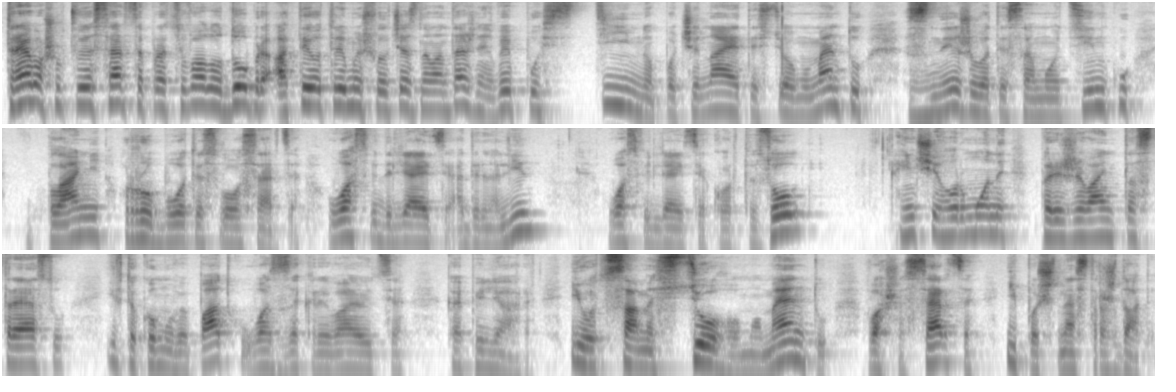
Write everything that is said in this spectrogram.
Треба, щоб твоє серце працювало добре, а ти отримуєш величезне навантаження. Ви постійно починаєте з цього моменту знижувати самооцінку в плані роботи свого серця. У вас виділяється адреналін, у вас виділяється кортизол, інші гормони переживань та стресу, і в такому випадку у вас закриваються капіляри. І от саме з цього моменту ваше серце і почне страждати,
